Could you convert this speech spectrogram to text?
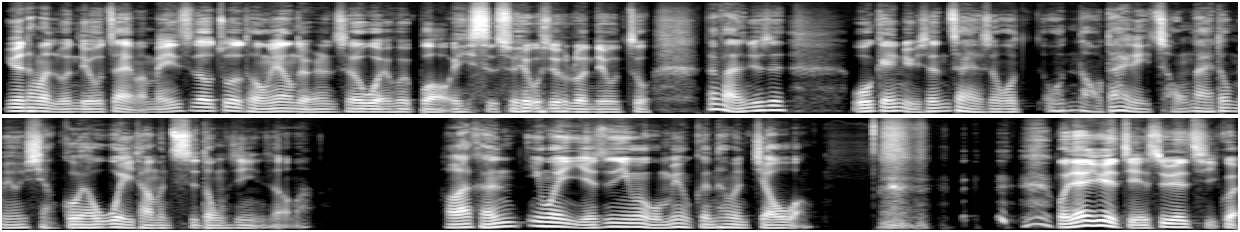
因为他们轮流载嘛，每一次都坐同样的人的车，我也会不好意思，所以我就轮流坐。但反正就是我给女生载的时候，我我脑袋里从来都没有想过要喂他们吃东西，你知道吗？好了，可能因为也是因为我没有跟他们交往。我现在越解释越奇怪，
